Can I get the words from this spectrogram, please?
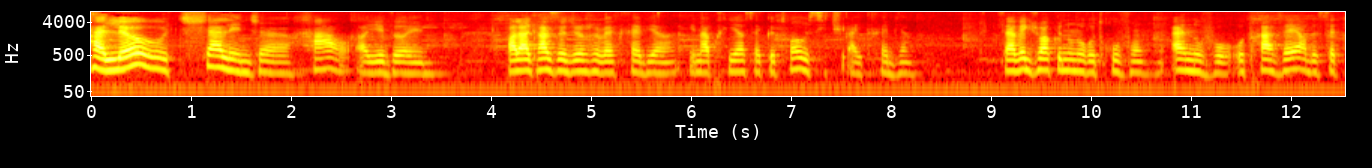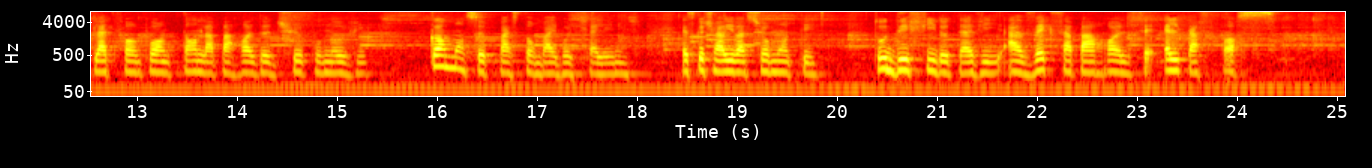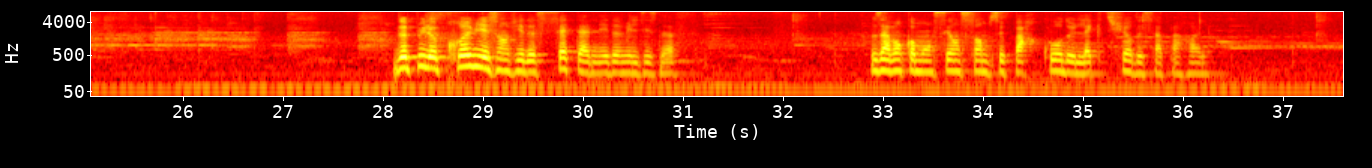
Hello, Challenger. How are you doing? Par la grâce de Dieu, je vais très bien. Et ma prière, c'est que toi aussi, tu ailles très bien. C'est avec joie que nous nous retrouvons à nouveau au travers de cette plateforme pour entendre la parole de Dieu pour nos vies. Comment se passe ton Bible Challenge? Est-ce que tu arrives à surmonter tout défi de ta vie avec sa parole? C'est elle ta force. Depuis le 1er janvier de cette année 2019, nous avons commencé ensemble ce parcours de lecture de sa parole.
